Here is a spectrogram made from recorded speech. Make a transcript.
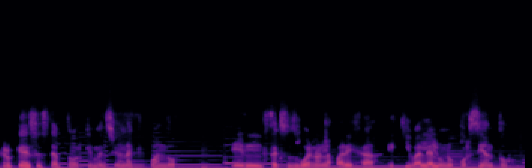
creo que es este autor que menciona que cuando el sexo es bueno en la pareja equivale al 1%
